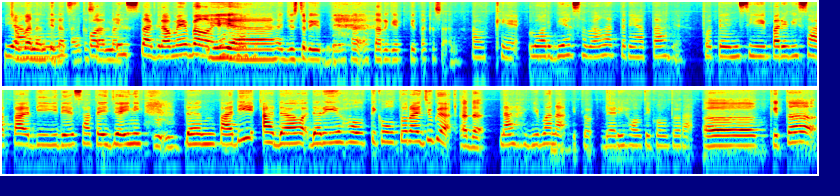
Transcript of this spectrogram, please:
Coba Yang nanti datang ke sana. Instagramable ya. Iya, justru itu target kita ke sana. Oke, luar biasa banget ternyata Ya. potensi pariwisata di Desa Teja ini. Mm-mm. Dan tadi ada dari hortikultura juga. Ada Nah, gimana itu dari hortikultura? Eh, kita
